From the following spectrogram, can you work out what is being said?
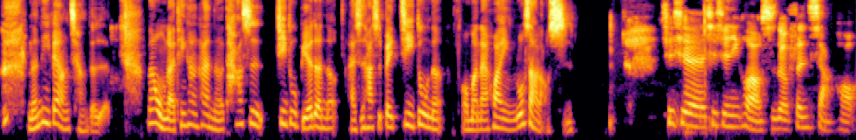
能力非常强的人。那我们来听看看呢，他是嫉妒别人呢，还是他是被嫉妒呢？我们来欢迎罗莎老师。谢谢谢谢尼克老师的分享哈，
